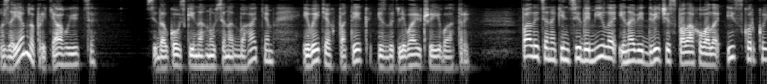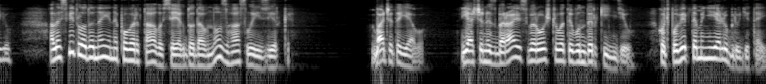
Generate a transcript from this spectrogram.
взаємно притягуються. Сідалковський нагнувся над багаттям і витяг патик із дотліваючої ватри. Палиця на кінці диміла і навіть двічі спалахувала іскоркою, але світло до неї не поверталося, як до давно згаслої зірки. Бачите, Єво? Я ще не збираюсь вирощувати вундеркіндів. Хоч, повірте мені, я люблю дітей.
